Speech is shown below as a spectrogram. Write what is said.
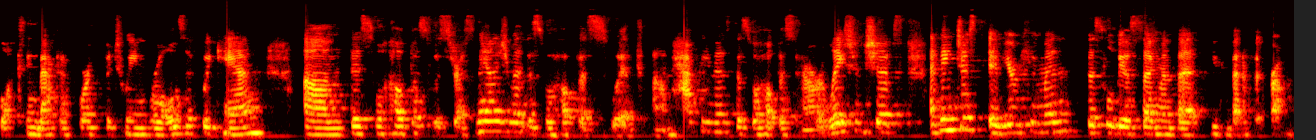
fluxing back and forth between roles if we can. Um, this will help us with stress management. This will help us with um, happiness. This will help us in our relationships. I think just if you're human, this will be a segment that you can benefit from.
